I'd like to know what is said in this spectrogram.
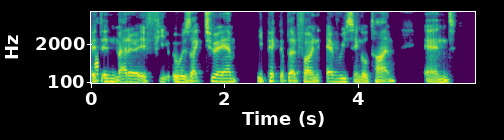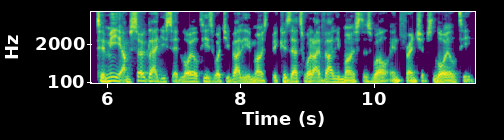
It didn't matter if he, it was like 2 a.m. He picked up that phone every single time. And to me, I'm so glad you said loyalty is what you value most because that's what I value most as well in friendships loyalty.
